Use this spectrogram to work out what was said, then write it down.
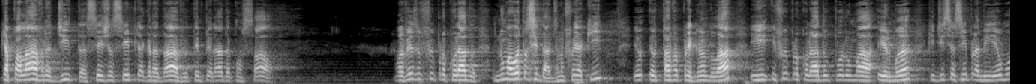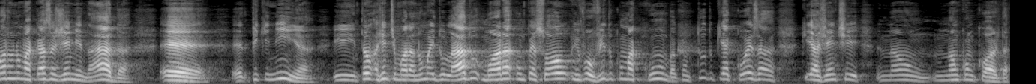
Que a palavra dita seja sempre agradável, temperada com sal. Uma vez eu fui procurado numa outra cidade, não foi aqui, eu estava pregando lá e, e, fui procurado por uma irmã que disse assim para mim: Eu moro numa casa geminada, é, é, pequenininha, e então a gente mora numa e do lado mora um pessoal envolvido com macumba, com tudo que é coisa que a gente não, não concorda.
